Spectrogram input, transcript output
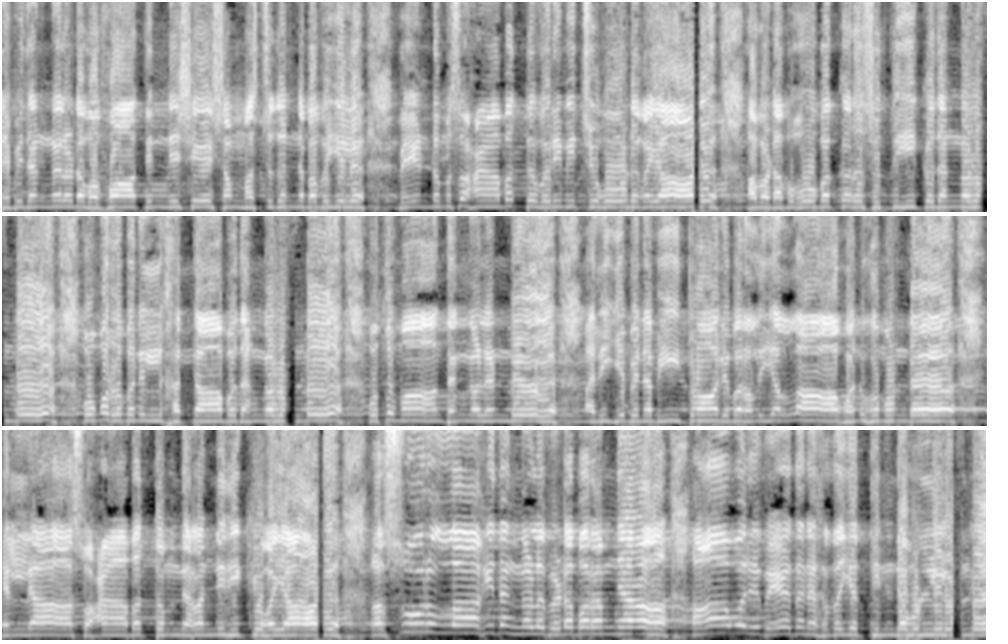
നബിതങ്ങളുടെ വഫാത്തിന് ശേഷം മസ്ജിദുൻ നബവിയിൽ വീണ്ടും സ്വഹാബത്ത് ഒരുമിച്ച് കൂടുകയാണ്. അവിടെ അബൂബക്കർ സുദ്ദീഖ് തങ്ങളുണ്ട് ഉമർ ഇബ്നുൽ ഖത്താബ് തങ്ങളുണ്ട് ഉസ്മാൻ തങ്ങളുണ്ട് അലി ഇബ്നു അബീ ത്വാലിബ് റളിയല്ലാഹു അൻഹുമുണ്ട് എല്ലാ സ്വഹാബത്തും നിറഞ്ഞിരിക്കുകയാണ്. റസൂലുള്ളാഹി തങ്ങൾ വിട പറഞ്ഞ ആ ഒരു വേദന ഹൃദയത്തിന്റെ ഉള്ളിലുണ്ട്.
